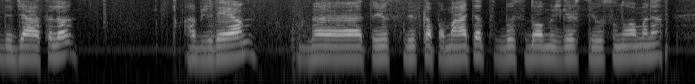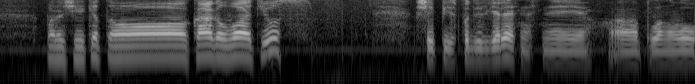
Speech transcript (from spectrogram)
Didžiasalio, apžiūrėjom, bet jūs viską pamatėt, bus įdomu išgirsti jūsų nuomonės. Parašykit, o ką galvojat jūs? Šiaip įspūdis geresnis nei planavau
